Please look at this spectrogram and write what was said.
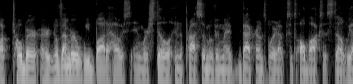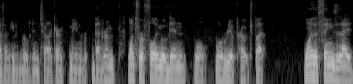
October or November, we bought a house and we're still in the process of moving. My background's blurred out because it's all boxes still. We haven't even moved into like our main bedroom. Once we're fully moved in, we'll we'll reapproach. But one of the things that I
